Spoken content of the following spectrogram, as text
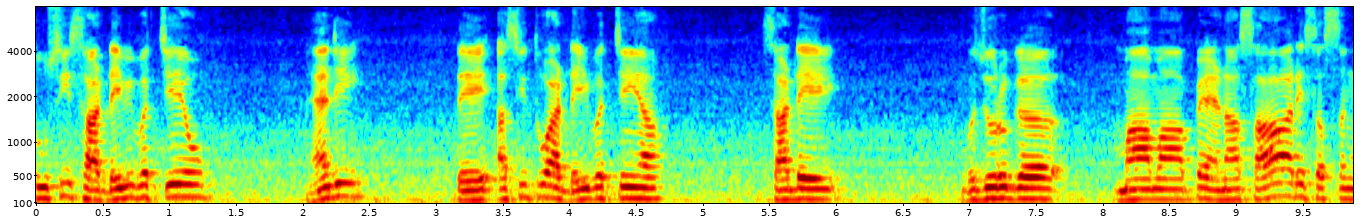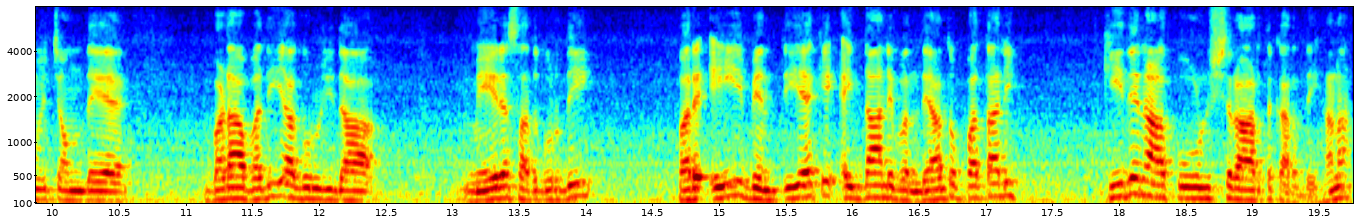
ਤੁਸੀਂ ਸਾਡੇ ਵੀ ਬੱਚੇ ਹੋ, ਹੈਂ ਜੀ? ਤੇ ਅਸੀਂ ਤੁਹਾਡੇ ਹੀ ਬੱਚੇ ਆ। ਸਾਡੇ ਬਜ਼ੁਰਗ ਮਾਮਾ ਭੈਣਾ ਸਾਰੇ ਸਤਸੰਗ ਵਿੱਚ ਆਉਂਦੇ ਆ ਬੜਾ ਵਧੀਆ ਗੁਰੂ ਜੀ ਦਾ ਮੇਰ ਹੈ ਸਤਿਗੁਰ ਦੀ। ਪਰ ਇਹ ਬੇਨਤੀ ਹੈ ਕਿ ਇਦਾਂ ਦੇ ਬੰਦਿਆਂ ਤੋਂ ਪਤਾ ਨਹੀਂ ਕਿਹਦੇ ਨਾਲ ਕੋਣ ਸ਼ਰਾਰਤ ਕਰਦੇ, ਹਨਾ?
